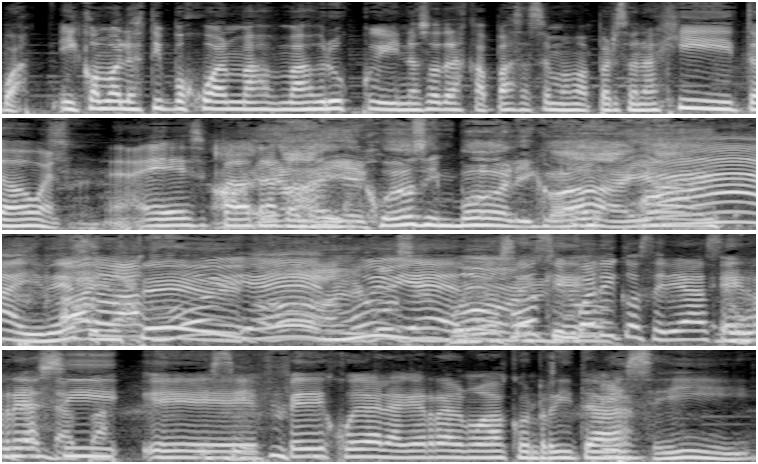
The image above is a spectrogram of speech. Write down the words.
Bueno, y como los tipos juegan más, más brusco y nosotras capaz hacemos más personajitos. Bueno, es para Ay, otra ay, columna. el juego simbólico. Ay, ay. Ay, de eso Ay, va ustedes. muy bien, Ay, muy bien. simbólico. El juego simbólico sería Es re así. eh, sí. Fede juega la guerra de almohadas con Rita. Y sí.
